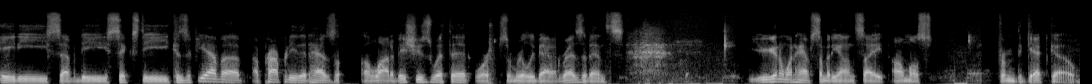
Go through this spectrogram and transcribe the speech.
80, 70, 60. Because if you have a, a property that has a lot of issues with it or some really bad residents, you're going to want to have somebody on site almost from the get go,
